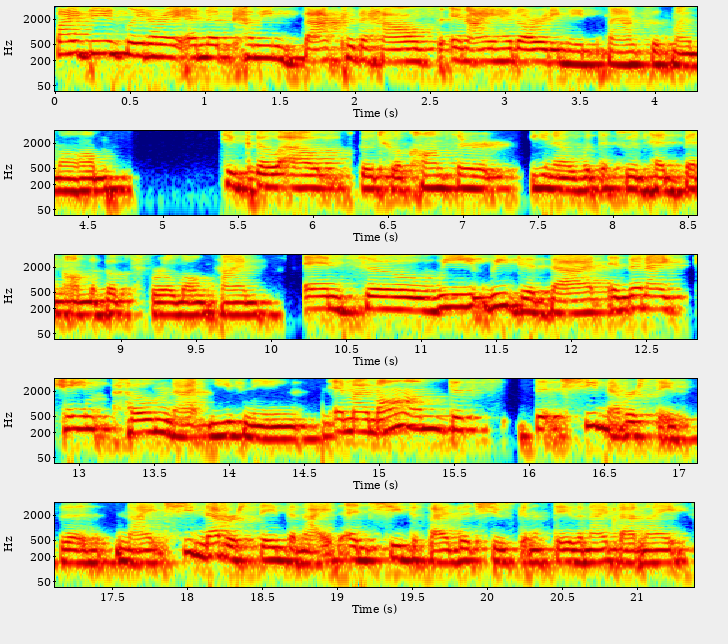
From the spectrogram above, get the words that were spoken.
Five days later, I end up coming back to the house and I had already made plans with my mom to go out, go to a concert, you know, with this would had been on the books for a long time. And so we we did that. And then I came home that evening and my mom just that she never stays the night. She never stayed the night. And she decided that she was gonna stay the night that night.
